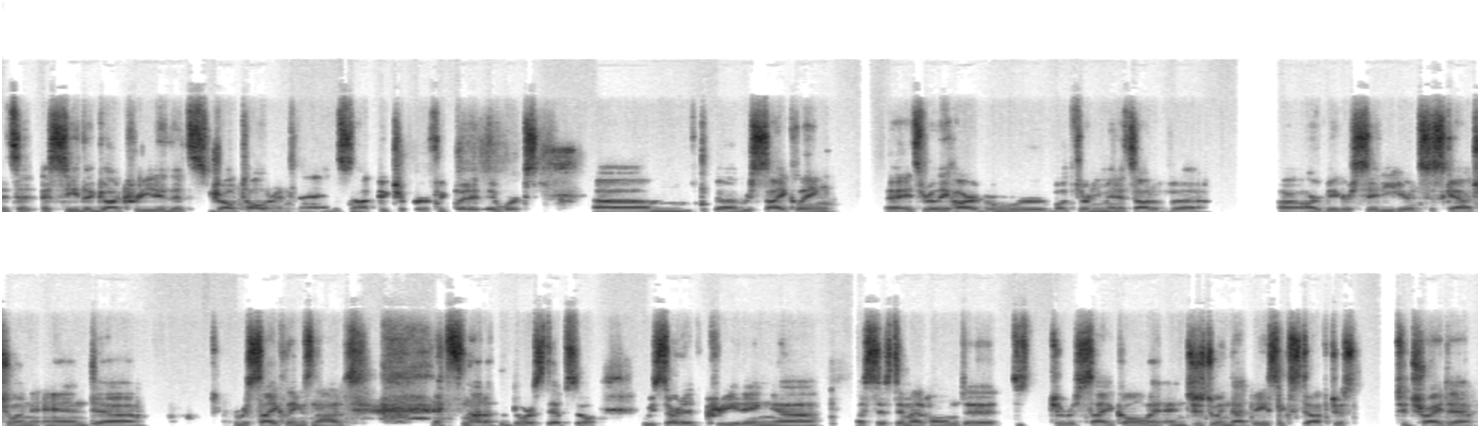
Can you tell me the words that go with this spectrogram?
it's a, a seed that God created that's drought tolerant, and it's not picture perfect, but it, it works. Um, uh, recycling uh, it's really hard. We're about 30 minutes out of uh, our, our, bigger city here in Saskatchewan, and uh, recycling is not it's not at the doorstep. So we started creating uh, a system at home to to, to recycle and, and, just doing that basic stuff, just to try to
